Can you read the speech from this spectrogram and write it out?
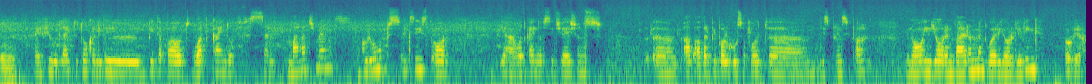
Μμμ. If you would like to talk a little bit about what kind of self-management groups exist, or yeah, what kind of situations uh, oth- other people who support uh, this principle, you know, in your environment where you're living. Oh yeah.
